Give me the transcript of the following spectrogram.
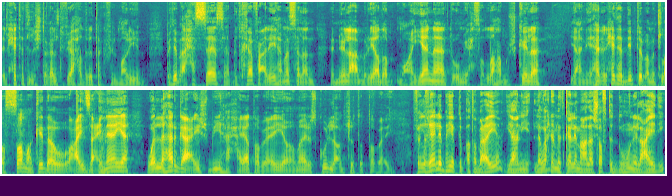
الحتت اللي اشتغلت فيها حضرتك في المريض بتبقى حساسة بتخاف عليها مثلا إنه يلعب رياضة معينة تقوم يحصل لها مشكلة؟ يعني هل الحتت دي بتبقى متلصمة كده وعايزة عناية ولا هرجع أعيش بيها حياة طبيعية وأمارس كل انشطه الطبيعية؟ في الغالب هي بتبقى طبيعية. يعني لو إحنا بنتكلم على شفط الدهون العادي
